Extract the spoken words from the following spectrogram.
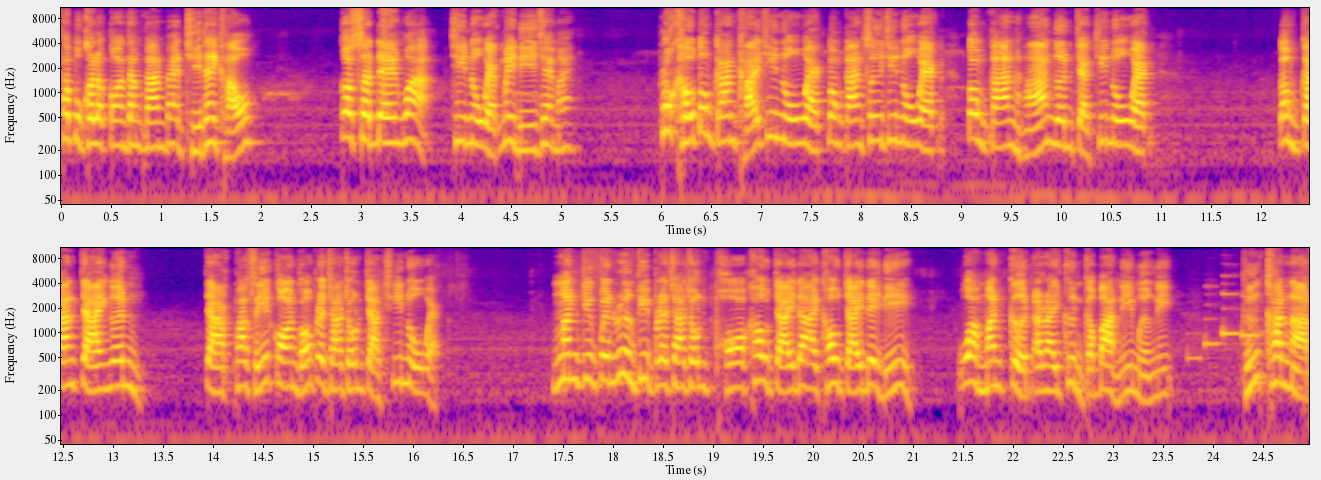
ถ้าบุคลากรทางการแพทย์ฉีดให้เขา ก็แสดงว่าชิโนแวคไม่ดีใช่ไหมเพราะเขาต้องการขายชิโนแวคต้องการซื้อชิโนแวคต้องการหาเงินจากชิโนแวคต้องการจ่ายเงินจากภาษีกรของประชาชนจากชิโนแวคมันจึงเป็นเรื่องที่ประชาชนพอเข้าใจได้เข้าใจได้ดี ว่ามันเกิดอะไรขึ้นกับบ้านนี้เมืองนี้ ถึงขนาด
